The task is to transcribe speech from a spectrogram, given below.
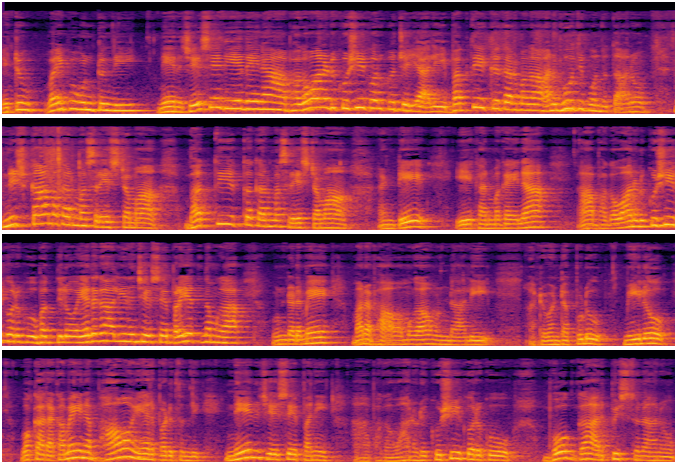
ఎటువైపు ఉంటుంది? నేను చేసేది ఏదైనా ఆ భగవానుడి ఖుషి కొరకు చేయాలి. భక్తి యొక్క కర్మగా అనుభూతి పొందుతాను. నిష్కామ కర్మ శ్రేష్టమా? భక్తియుక్త కర్మ శ్రేష్టమా? అంటే ఏ కర్మకైనా ఆ భగవానుడి ఖుషి కొరకు భక్తిలో ఎదగాలిని చేసే ప్రయత్నంగా ఉండడమే మన భావముగా ఉండాలి. అటువంటప్పుడు మీలో ఒక రకమైన భావం ఏర్పడుతుంది. నేను చేసే పని ఆ భగవానుడి ఖుషి కొరకు భోగ్గా అర్పిస్తున్నాను.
